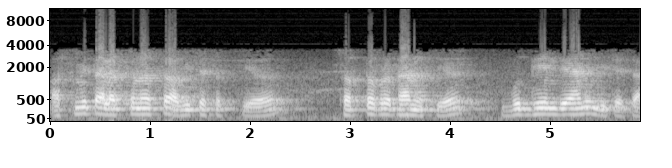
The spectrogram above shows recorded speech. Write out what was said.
अस्मिता लक्षण से अविशेष सत्व प्रधान से बुद्धि इंद्रिया विशेषा।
